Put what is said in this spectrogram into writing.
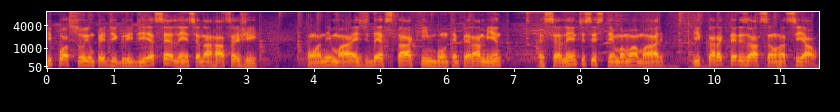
e possui um pedigree de excelência na raça G, com animais de destaque em bom temperamento, excelente sistema mamário e caracterização racial.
